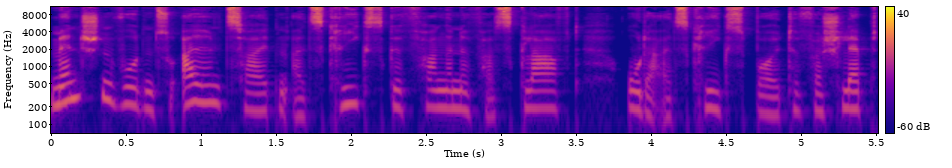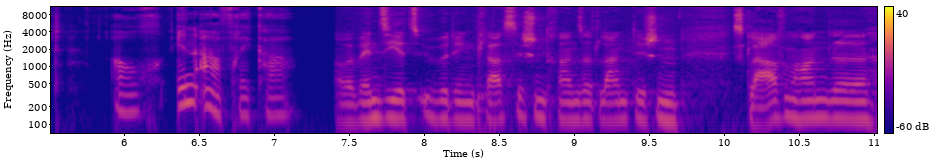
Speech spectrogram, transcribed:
Menschen wurden zu allen Zeiten als Kriegsgefangene versklavt oder als Kriegsbeute verschleppt, auch in Afrika. Aber wenn Sie jetzt über den klassischen transatlantischen Sklavenhandel,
